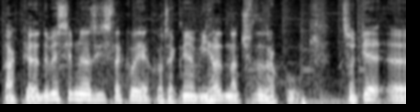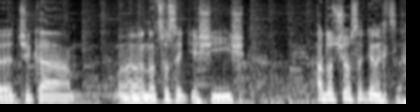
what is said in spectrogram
tak eh, kdyby si měl říct takový, jako řekněme, výhled na čtvrt roku, co tě čeká, na co se těšíš a do čeho se tě nechce?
